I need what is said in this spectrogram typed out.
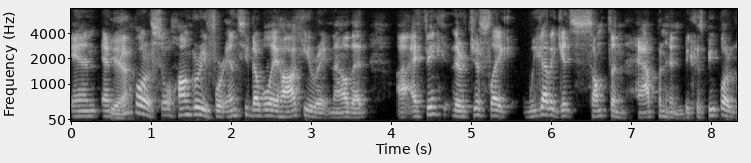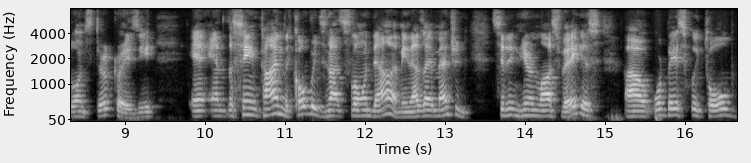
and and yeah. people are so hungry for NCAA hockey right now that I think they're just like, we got to get something happening because people are going stir crazy. And, and, at the same time, the COVID's not slowing down. I mean, as I mentioned, sitting here in Las Vegas, uh, we're basically told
